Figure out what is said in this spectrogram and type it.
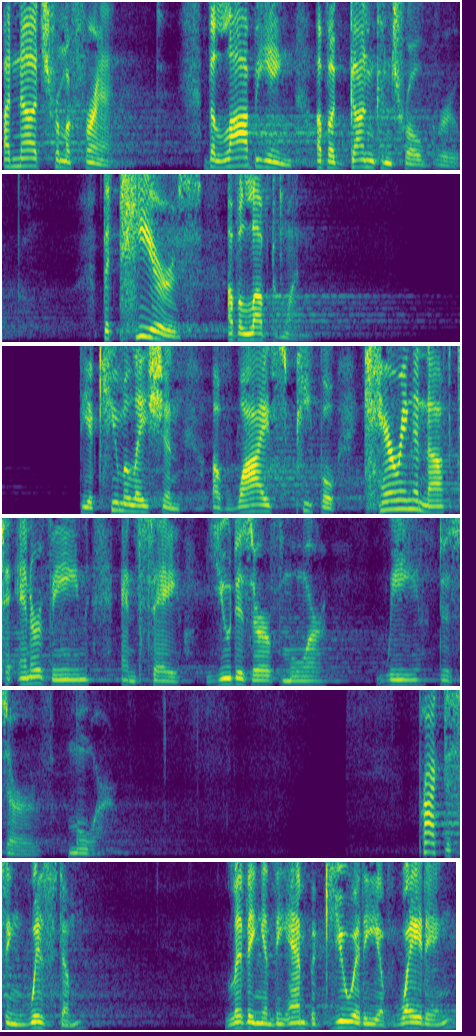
A nudge from a friend, the lobbying of a gun control group, the tears of a loved one, the accumulation of wise people caring enough to intervene and say, You deserve more, we deserve more practicing wisdom, living in the ambiguity of waiting,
